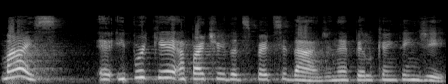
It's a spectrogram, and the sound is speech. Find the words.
Mas, e por que a partir da desperticidade, né, pelo que eu entendi?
